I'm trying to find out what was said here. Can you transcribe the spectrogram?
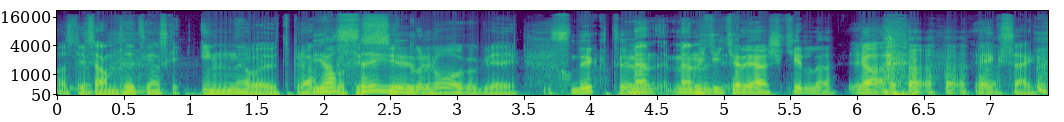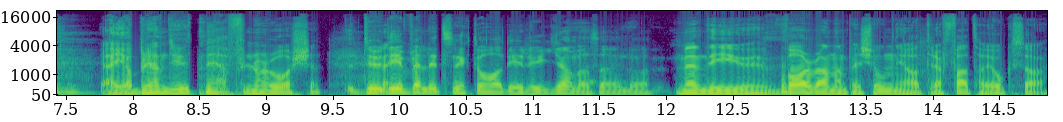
Fast det är samtidigt ganska inne att vara utbränd Jag och gå till det. psykolog och grejer. Snyggt ju. Men, men, Vilken karriärskille. ja, exakt. Ja, jag brände ut mig här för några år sedan. Du, det är väldigt snyggt att ha det i ryggen alltså ändå. Men det är ju, var och varannan person jag har träffat har ju också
